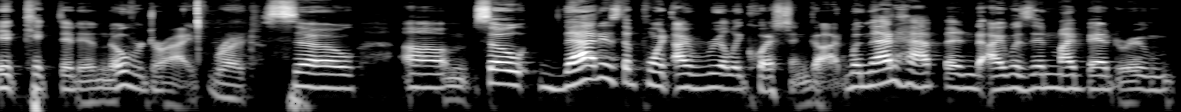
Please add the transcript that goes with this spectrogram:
It kicked it in overdrive. Right. So, um, so that is the point I really questioned God. When that happened, I was in my bedroom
